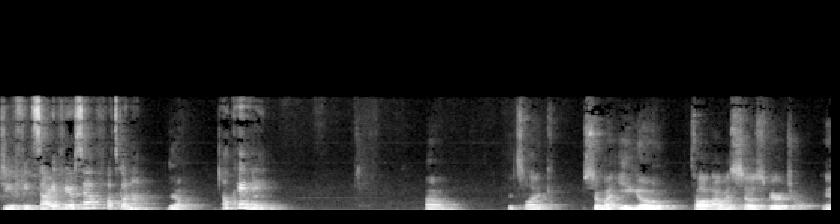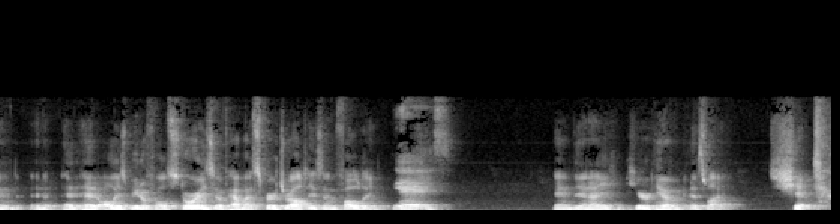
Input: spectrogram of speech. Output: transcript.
Do you feel sorry for yourself? What's going on? Yeah. Okay. Um, it's like, so my ego thought I was so spiritual and, and had had all these beautiful stories of how my spirituality is unfolding. Yes. And then I hear him, and it's like, shit.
